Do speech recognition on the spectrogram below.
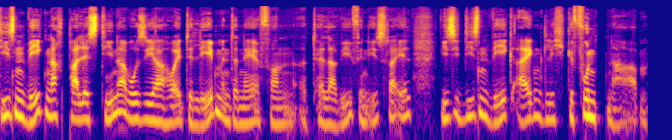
diesen Weg nach Palästina, wo sie ja heute leben, in der Nähe von äh, Tel Aviv in Israel, wie sie diesen Weg eigentlich gefunden haben.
